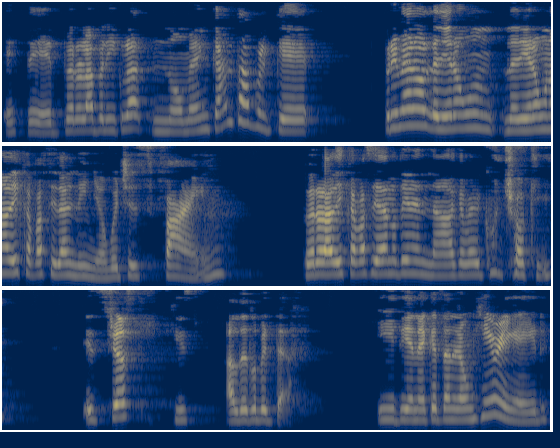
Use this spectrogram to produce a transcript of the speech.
este, pero la película no me encanta porque primero le dieron un, le dieron una discapacidad al niño, which is fine, pero la discapacidad no tiene nada que ver con Chucky. It's just he's a little bit deaf y tiene que tener un hearing aid.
